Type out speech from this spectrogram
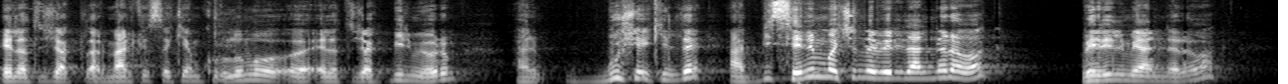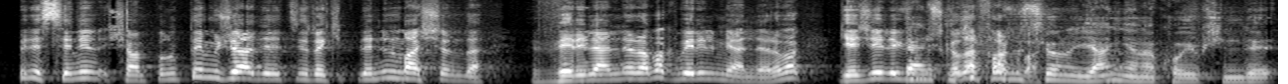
el atacaklar? Merkez Hakem Kurulu mu e, el atacak bilmiyorum. Yani bu şekilde yani bir senin maçında verilenlere bak, verilmeyenlere bak. Bir de senin şampiyonlukta mücadele ettiğin rakiplerinin maçlarında verilenlere bak, verilmeyenlere bak. Geceyle Yani gündüz iki kadar fark var. pozisyonu yan yana koyup şimdi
